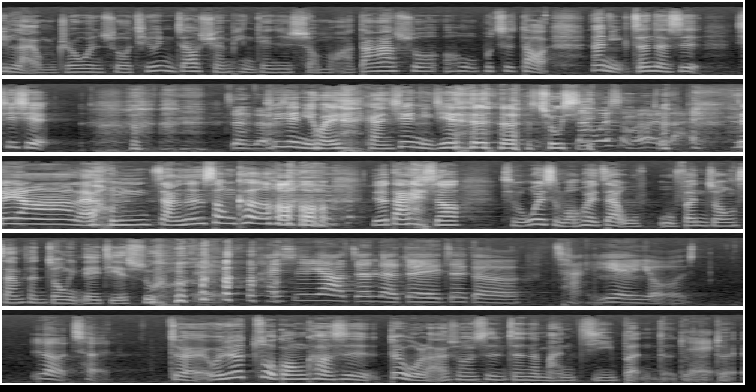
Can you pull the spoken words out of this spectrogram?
一来我们就问说：“请问你知道选品店是什么啊？”当他说：“哦，我不知道。”那你真的是谢谢，真的谢谢你回，感谢你今天出席。那为什么会来？对呀、啊，来我们掌声送客哈、哦！你就大概知道什么为什么会在五五分钟、三分钟以内结束。还是要真的对这个产业有热忱。对，我觉得做功课是对我来说是真的蛮基本的，对不对？对。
